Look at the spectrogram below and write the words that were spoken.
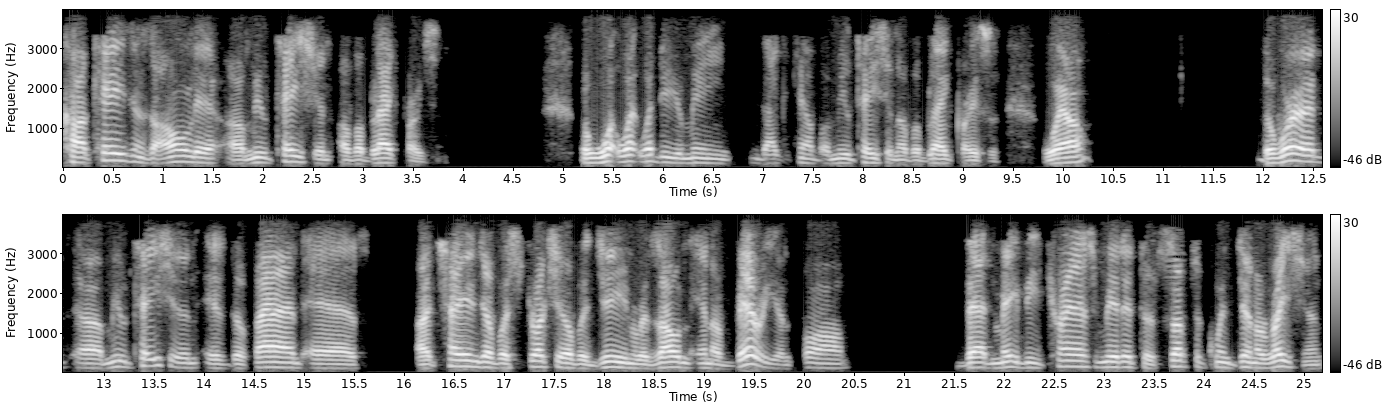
Caucasians are only a mutation of a black person. But what what what do you mean, Dr. Kemp, a mutation of a black person? Well, the word uh, mutation is defined as a change of a structure of a gene resulting in a variant form that may be transmitted to subsequent generations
